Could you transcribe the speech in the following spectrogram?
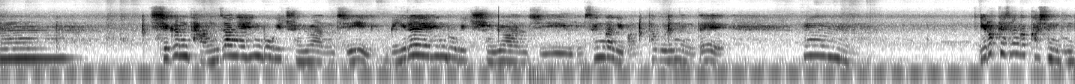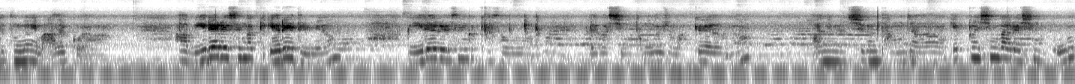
음, 지금 당장의 행복이 중요한지 미래의 행복이 중요한지 요즘 생각이 많다고 했는데 음, 이렇게 생각하시는 분들 분명히 많을 거야. 아 미래를 생각 예를 들면 아, 미래를 생각해서 내가 지금 돈을 좀 아껴야 하나? 아니면 지금 당장 예쁜 신발을 신고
